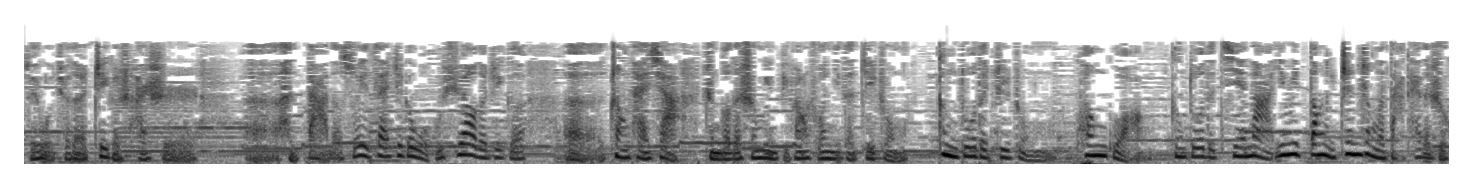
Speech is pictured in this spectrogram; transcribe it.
所以我觉得这个还是。呃，很大的，所以在这个我不需要的这个呃状态下，整个的生命，比方说你的这种更多的这种宽广，更多的接纳，因为当你真正的打开的时候，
